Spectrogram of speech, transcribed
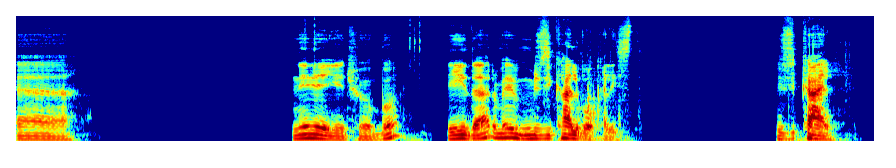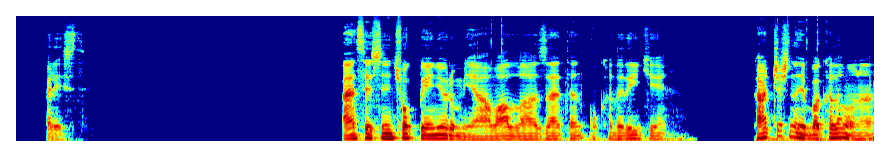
Ee, nereye geçiyor bu? Lider ve müzikal vokalist. Müzikal vokalist. Ben sesini çok beğeniyorum ya. Vallahi zaten o kadar iyi ki. Kaç yaşında bakalım ona.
